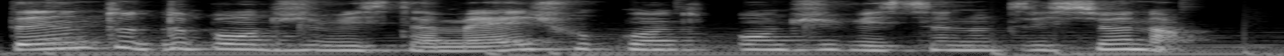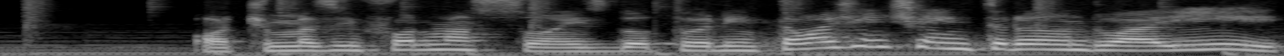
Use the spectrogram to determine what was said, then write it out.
tanto do ponto de vista médico quanto do ponto de vista nutricional. Ótimas informações, doutor. Então, a gente entrando aí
